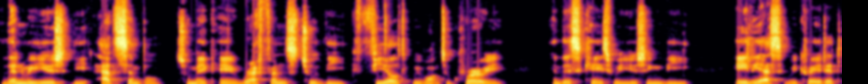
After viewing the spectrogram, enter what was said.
Then we use the at symbol to make a reference to the field we want to query. In this case, we're using the alias we created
